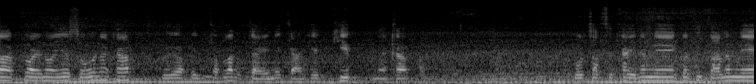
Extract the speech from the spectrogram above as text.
ลาบกล้อยนอยโสนะครับ เพื่อเป็นกำลังใจในการเฮ็ดคลิปนะครับ กด subscribe น้ำแน่กดติดตามน้ำแน่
